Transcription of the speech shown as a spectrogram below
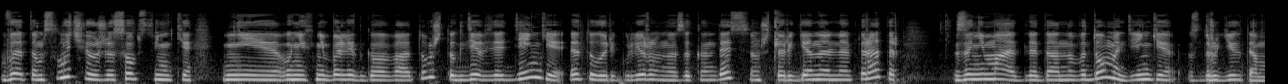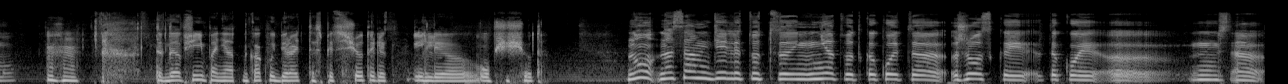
в этом случае уже собственники, не, у них не болит голова о том, что где взять деньги, это урегулировано законодательством, что региональный оператор занимает для данного дома деньги с других домов. Угу. Тогда вообще непонятно, как выбирать-то спецсчет или, или общий счет. Ну, на самом деле тут нет вот какой-то жесткой такой э, не знаю,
